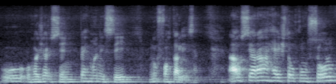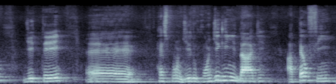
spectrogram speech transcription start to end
o, Rogério Ceni permanecer no Fortaleza. Ao Ceará resta o consolo de ter é, respondido com dignidade até o fim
